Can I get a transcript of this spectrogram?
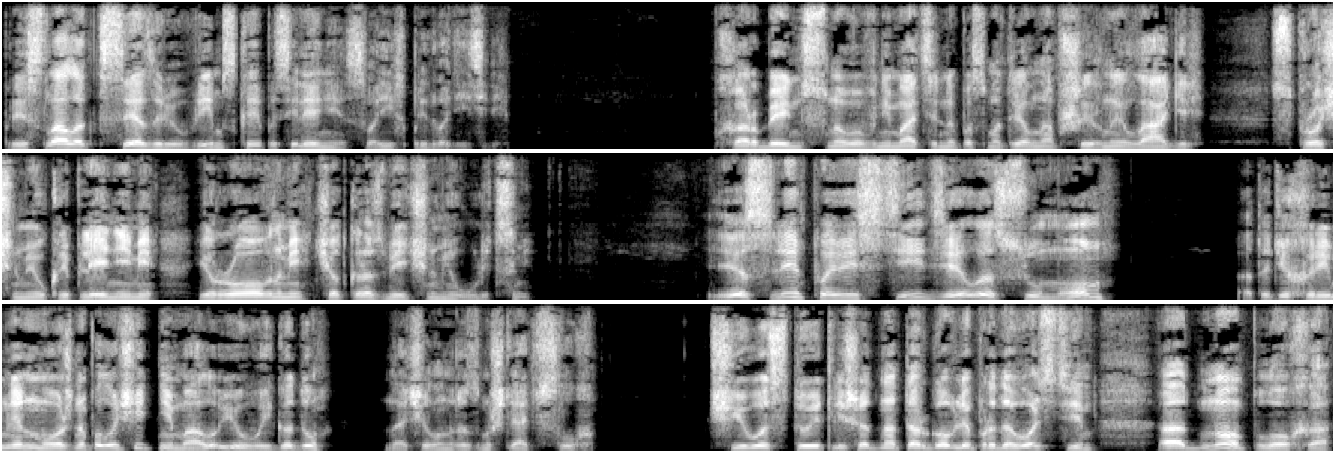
прислала к Цезарю в римское поселение своих предводителей. Харбейн снова внимательно посмотрел на обширный лагерь, с прочными укреплениями и ровными, четко размеченными улицами. Если повести дело с умом, от этих римлян можно получить немалую выгоду, — начал он размышлять вслух. Чего стоит лишь одна торговля продовольствием? Одно плохо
